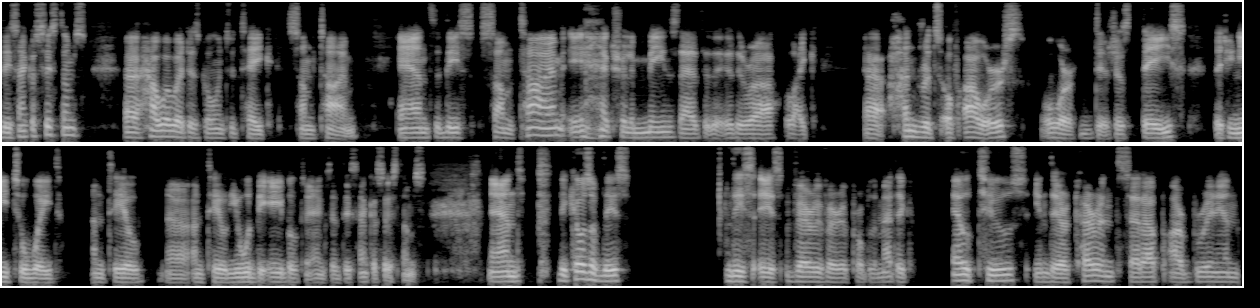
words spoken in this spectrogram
these ecosystems. Uh, however, it is going to take some time. And this some time it actually means that there are like uh, hundreds of hours or just days that you need to wait until uh, until you would be able to exit these ecosystems. And because of this, this is very very problematic L2s in their current setup are bringing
